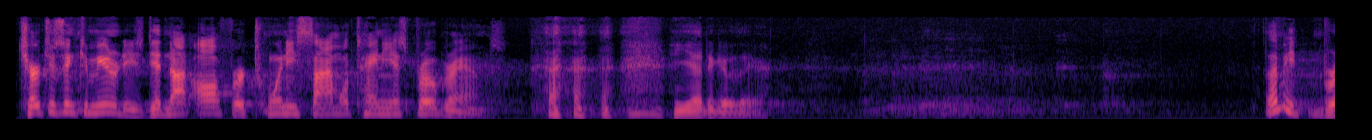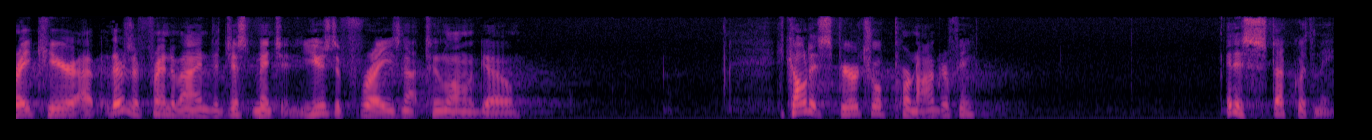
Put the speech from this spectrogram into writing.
Churches and communities did not offer 20 simultaneous programs. he had to go there. Let me break here. I, there's a friend of mine that just mentioned, used a phrase not too long ago. He called it spiritual pornography. It has stuck with me.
